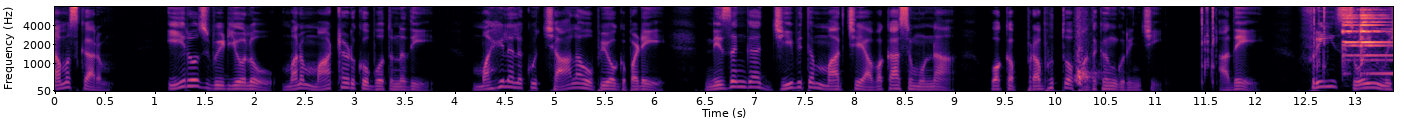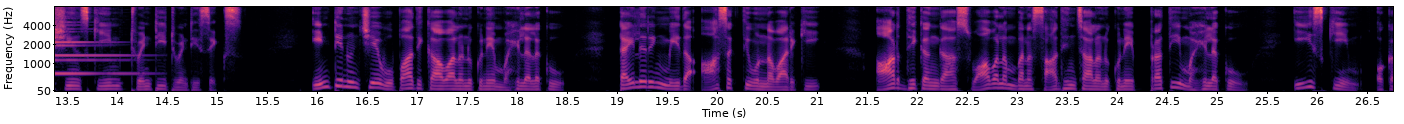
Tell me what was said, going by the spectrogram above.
నమస్కారం. ఈరోజు వీడియోలో మనం మాట్లాడుకోబోతున్నది మహిళలకు చాలా ఉపయోగపడే నిజంగా జీవితం మార్చే అవకాశం ఉన్న ఒక ప్రభుత్వ పథకం గురించి. అదే free sewing machine scheme twenty twenty six. ఇంటి నుంచే ఉపాధి కావాలనుకునే మహిళలకు టైలరింగ్ మీద ఆసక్తి ఉన్నవారికి ఆర్థికంగా స్వావలంబన సాధించాలనుకునే ప్రతి మహిళకు ఈ స్కీమ్ ఒక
